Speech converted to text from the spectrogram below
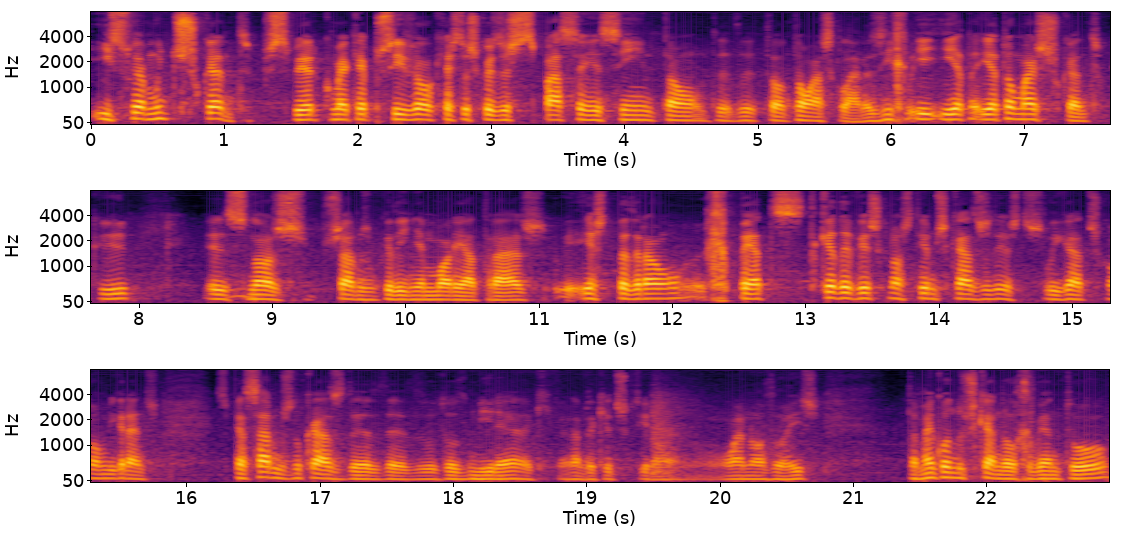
Isso é muito chocante, perceber como é que é possível que estas coisas se passem assim tão, de, de, tão, tão às claras. E, e, é, e é tão mais chocante que eh, se nós puxarmos um bocadinho a memória atrás, este padrão repete-se de cada vez que nós temos casos destes ligados com migrantes. Se pensarmos no caso do Odmira, que andamos aqui a discutir há um ano ou dois, também quando o escândalo rebentou,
